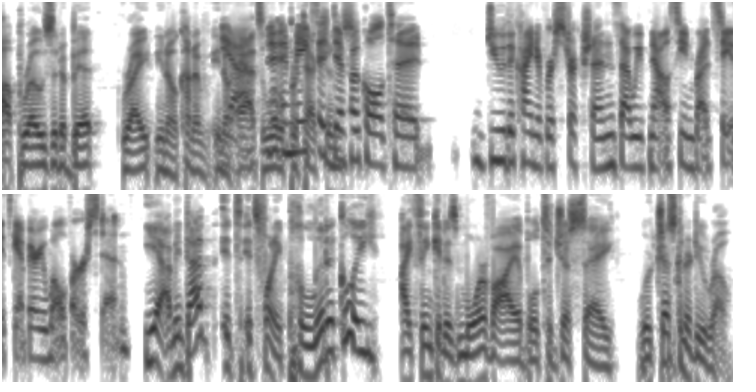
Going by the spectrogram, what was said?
uprose it a bit, right? You know, kind of you know yeah. adds a little. Protection. It makes it difficult to do the kind of restrictions that we've now seen red states get very well versed in. Yeah, I mean that it's it's funny politically. I think it is more viable to just say we're just going to do Roe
